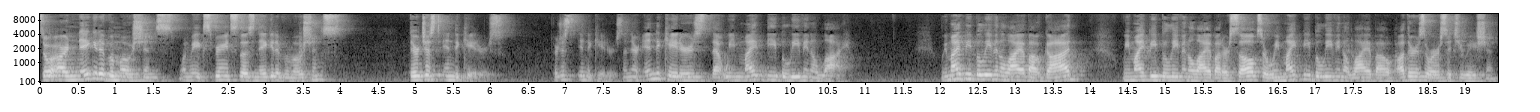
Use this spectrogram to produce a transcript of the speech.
So, our negative emotions, when we experience those negative emotions, they're just indicators. They're just indicators. And they're indicators that we might be believing a lie. We might be believing a lie about God. We might be believing a lie about ourselves, or we might be believing a lie about others or our situation.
